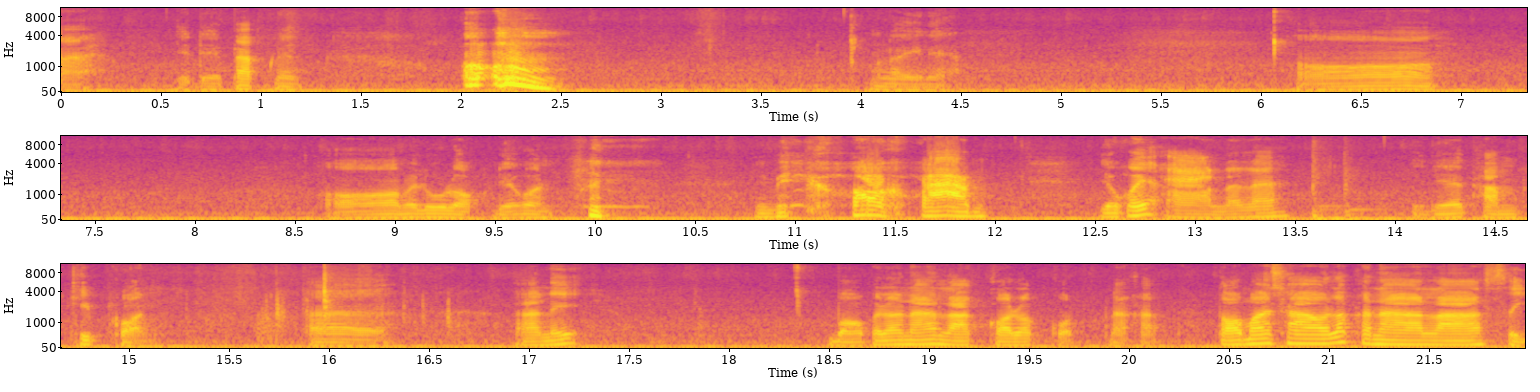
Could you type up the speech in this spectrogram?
มา เดี๋ยวเดี๋ยวแป๊บหนึ่งอะไรเนี่ย อ๋อ อ๋อ ไม่รู้หรอก เดี๋ยวก่อน นี่เป็นข้อความ เดี๋ยวค่อยอ่านนะนะ เดี๋ยวทำคลิปก่อนเอ่ออันนี้ บอกไปแล้วนะลากรกฎนะครับ ต่อมาชาวลัคนาราศี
